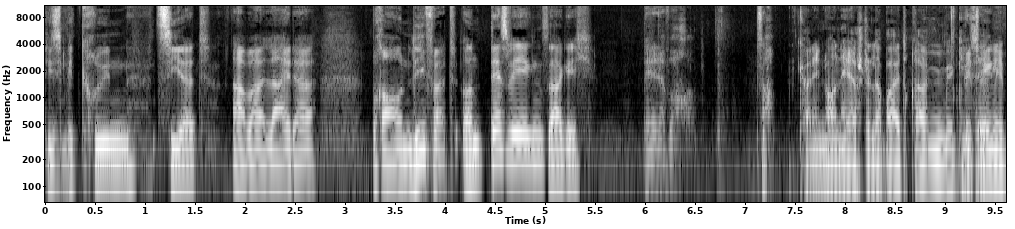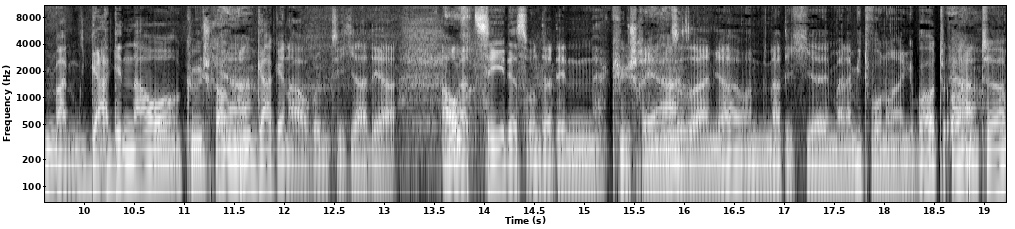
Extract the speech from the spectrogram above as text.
die sich mit grün ziert, aber leider braun liefert. Und deswegen sage ich Bär der Woche. Kann ich noch einen Hersteller beitragen? Mir geht's ähnlich mit meinem Gaggenau Kühlschrank. Ja. Gaggenau rühmt sich ja der Auch? Mercedes unter den Kühlschränken ja. zu sein, ja. Und den hatte ich hier in meiner Mietwohnung eingebaut. Ja. Und äh,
